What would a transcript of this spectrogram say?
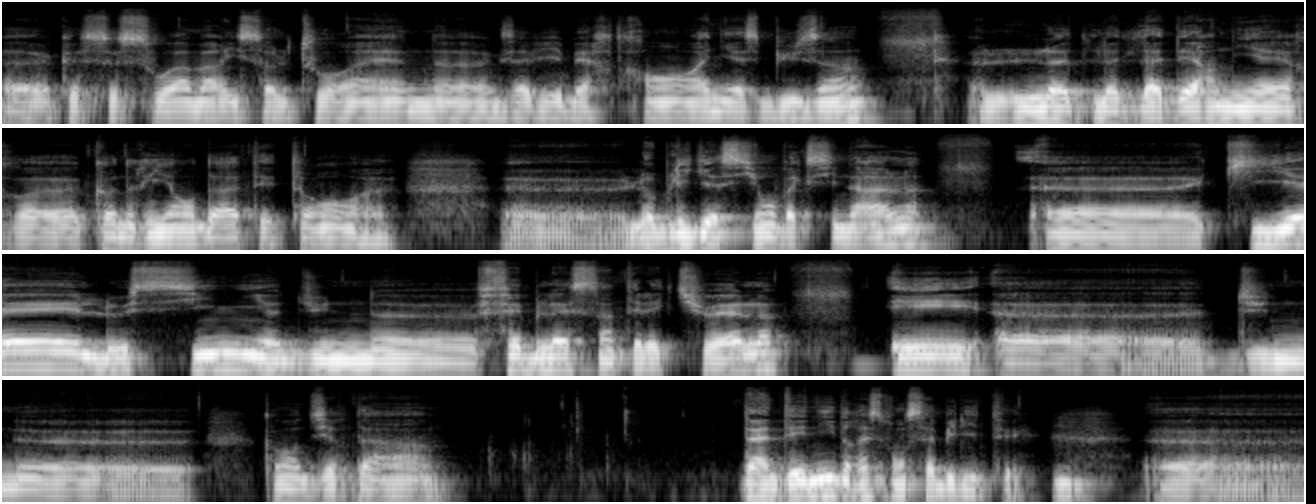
euh, que ce soit Marisol Touraine, euh, Xavier Bertrand, Agnès Buzyn. la dernière euh, connerie en date étant l'obligation vaccinale. qui est le signe d'une faiblesse intellectuelle et d'une comment dire d'un d'un déni de responsabilité. Mmh. Euh,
